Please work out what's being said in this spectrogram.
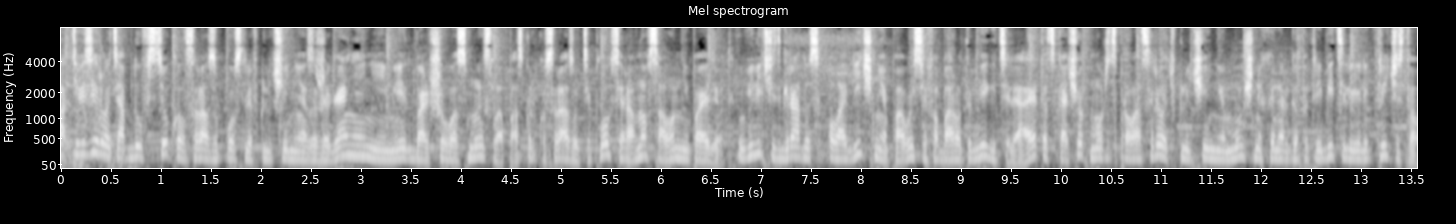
Активизировать обдув стекол сразу после включения зажигания не имеет большого смысла, поскольку сразу тепло все равно в салон не пойдет. Увеличить градус логичнее, повысив обороты двигателя, а этот скачок может спровоцировать включение мощных энергопотребителей электричества,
